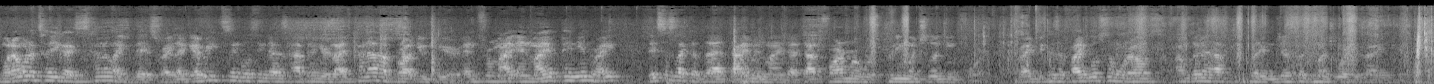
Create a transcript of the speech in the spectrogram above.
what I want to tell you guys is kind of like this, right? Like every single thing that has happened in your life kind of have brought you here. And for my, in my opinion, right, this is like a, that diamond mine that that farmer was pretty much looking for, right? Because if I go somewhere else, I'm gonna have to put in just as much work as I am here.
